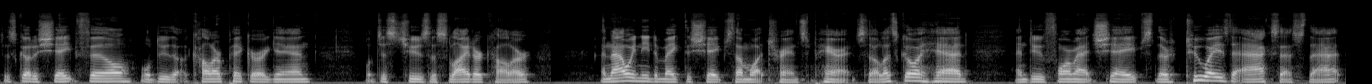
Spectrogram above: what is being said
just go to Shape Fill. We'll do the color picker again. We'll just choose this lighter color. And now we need to make the shape somewhat transparent. So let's go ahead and do format shapes. There are two ways to access that.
